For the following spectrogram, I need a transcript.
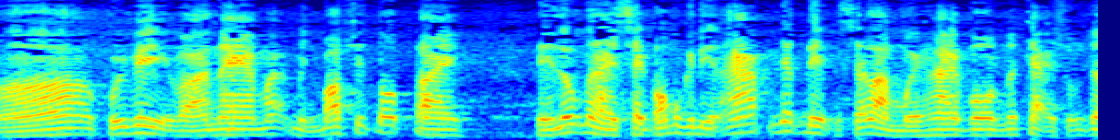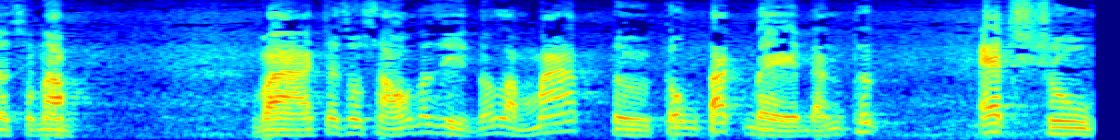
Đó, quý vị và anh em ấy mình bóp xích tốt tay. Thì lúc này sẽ có một cái điện áp nhất định sẽ là 12V nó chạy xuống chân số 5 và chân số 6 nó gì? Nó là mát từ công tắc đề đánh thức SU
